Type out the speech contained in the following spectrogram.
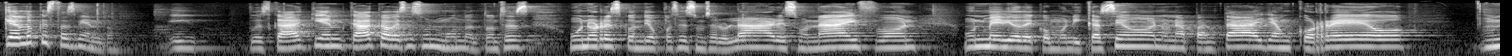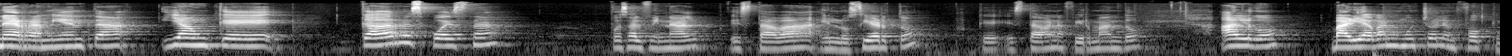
¿qué es lo que estás viendo? Y pues cada quien, cada cabeza es un mundo. Entonces uno respondió, pues es un celular, es un iPhone, un medio de comunicación, una pantalla, un correo, una herramienta. Y aunque cada respuesta, pues al final estaba en lo cierto, porque estaban afirmando algo, variaban mucho el enfoque,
